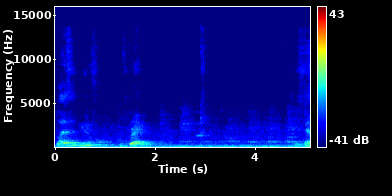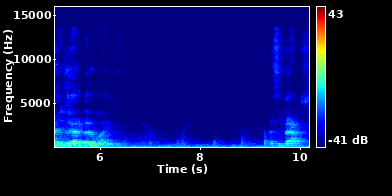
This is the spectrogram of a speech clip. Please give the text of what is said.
pleasant, beautiful, it was great. His family could have had a better life. That's the facts.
